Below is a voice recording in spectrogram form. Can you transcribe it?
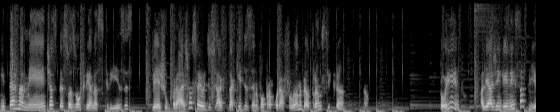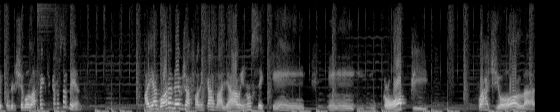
Internamente, as pessoas vão criando as crises. Veja, o Braz não saiu daqui dizendo vou procurar fulano, beltrano, cicano. Não. Tô indo. Aliás, ninguém nem sabia. Quando ele chegou lá, foi que ficaram sabendo. Aí agora nego já fala em Carvalhal, em não sei quem, em, em, em Klopp, Guardiola,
